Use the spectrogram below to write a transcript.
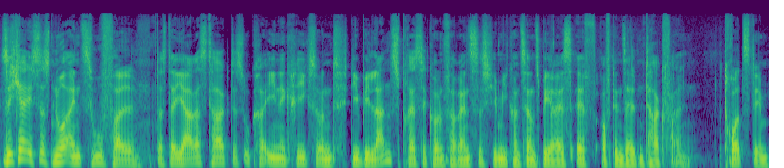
Sicher ist es nur ein Zufall, dass der Jahrestag des Ukraine-Kriegs und die Bilanzpressekonferenz des Chemiekonzerns BASF auf denselben Tag fallen. Trotzdem,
